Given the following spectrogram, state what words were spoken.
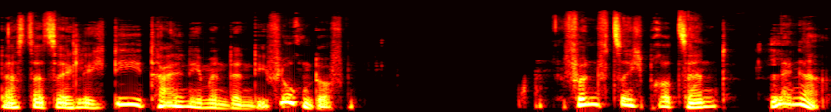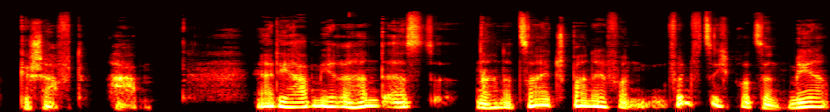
dass tatsächlich die Teilnehmenden, die fluchen durften, 50 Prozent länger geschafft haben. Ja, die haben ihre Hand erst nach einer Zeitspanne von 50 Prozent mehr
